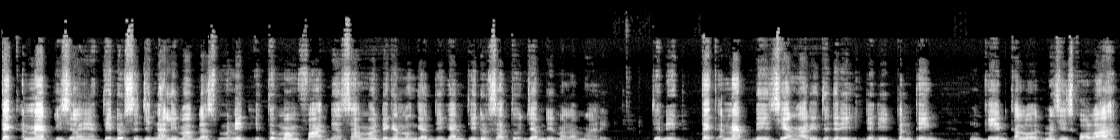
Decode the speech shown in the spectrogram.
take a nap istilahnya. Tidur sejenak 15 menit itu manfaatnya sama dengan menggantikan tidur satu jam di malam hari. Jadi take a nap di siang hari itu jadi jadi penting. Mungkin kalau masih sekolah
